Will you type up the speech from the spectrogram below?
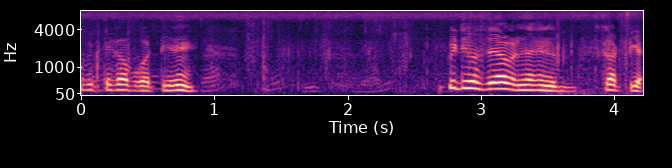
पिट्टी काप काटिए नहीं पिट्टी बस यार मैंने काट दिया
